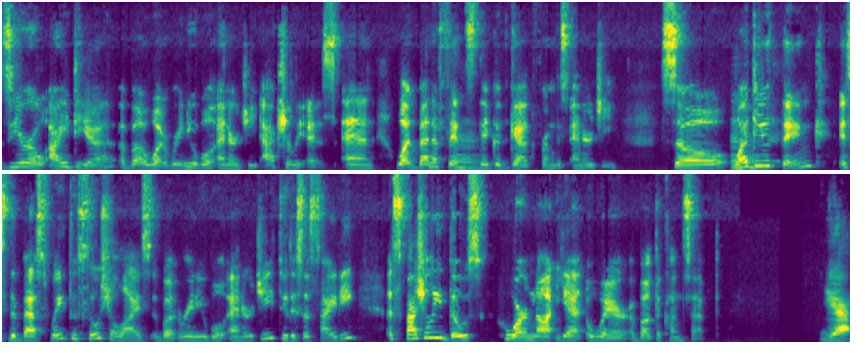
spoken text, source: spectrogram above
zero idea about what renewable energy actually is and what benefits mm. they could get from this energy. So, what mm-hmm. do you think is the best way to socialize about renewable energy to the society, especially those who are not yet aware about the concept? Yeah.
